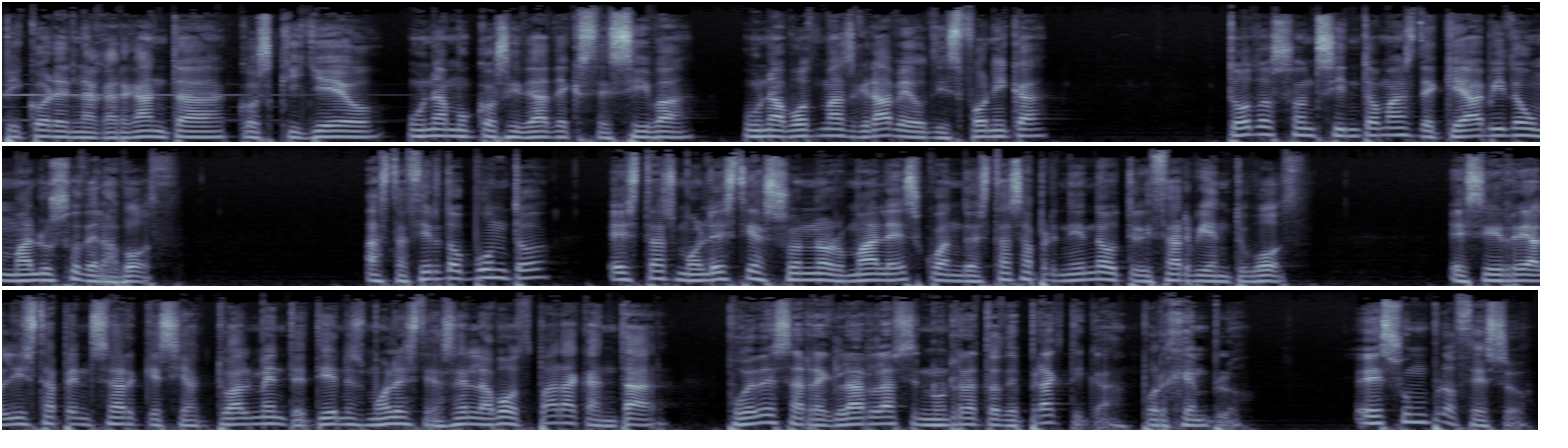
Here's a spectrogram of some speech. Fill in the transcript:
picor en la garganta, cosquilleo, una mucosidad excesiva, una voz más grave o disfónica, todos son síntomas de que ha habido un mal uso de la voz. Hasta cierto punto, estas molestias son normales cuando estás aprendiendo a utilizar bien tu voz. Es irrealista pensar que si actualmente tienes molestias en la voz para cantar, puedes arreglarlas en un rato de práctica, por ejemplo. Es un proceso,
